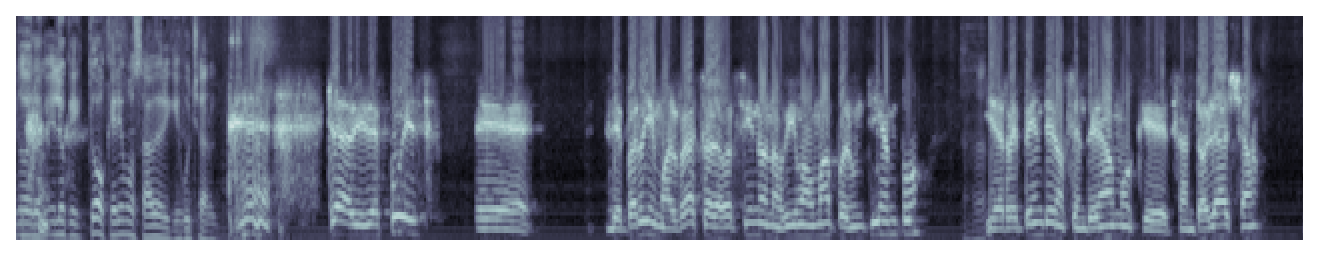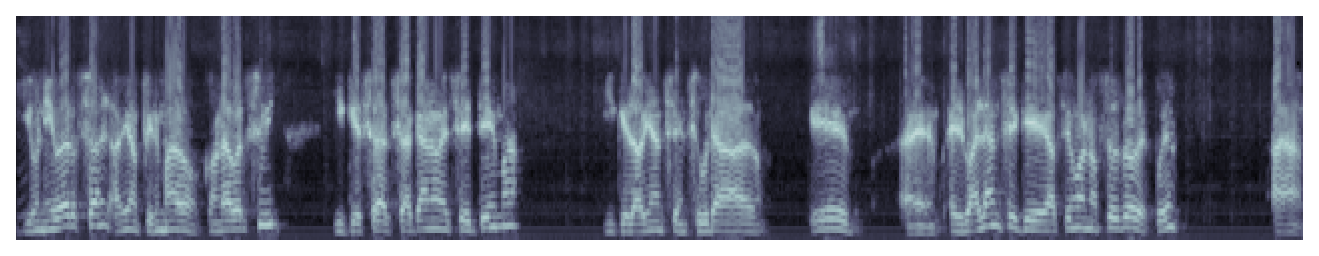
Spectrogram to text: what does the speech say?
No, es lo- lo que todos queremos saber y que escuchar. claro, y después eh, le perdimos el rastro a la Versuit, no nos vimos más por un tiempo. Ajá. Y de repente nos enteramos que Santolaya y Universal habían firmado con la Versuit y que sa- sacaron ese tema y que lo habían censurado. Que eh, el balance que hacemos nosotros después, ah,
